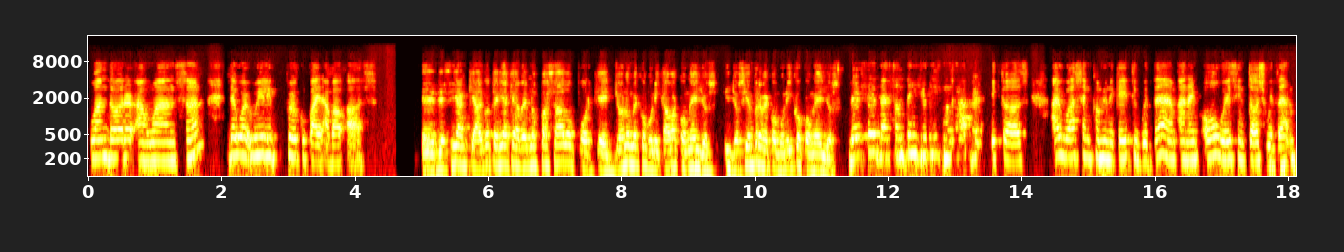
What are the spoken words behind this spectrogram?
one daughter and one son, they were really preoccupied about us. Eh, decían que algo tenía que habernos pasado porque yo no me comunicaba con ellos y yo siempre me comunico con ellos. They said that something huge must happen because I wasn't communicating with them and I'm always in touch with them.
